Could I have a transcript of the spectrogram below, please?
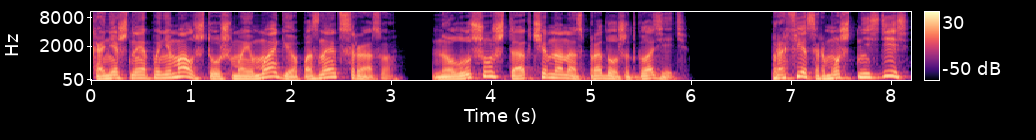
Конечно, я понимал, что уж мою магию опознают сразу, но лучше уж так, чем на нас продолжат глазеть. «Профессор, может, не здесь?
